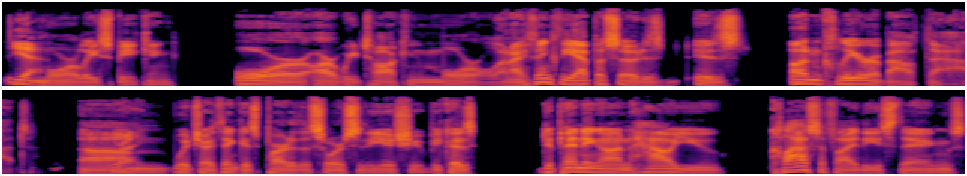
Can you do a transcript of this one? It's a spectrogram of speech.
Yeah. morally speaking, or are we talking moral? And I think the episode is is unclear about that, um, which I think is part of the source of the issue because depending on how you classify these things,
